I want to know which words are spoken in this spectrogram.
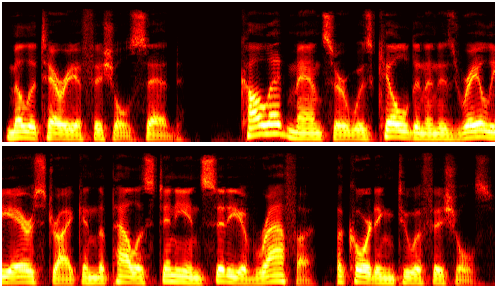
military officials said. Khaled Mansour was killed in an Israeli airstrike in the Palestinian city of Rafah, according to officials.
